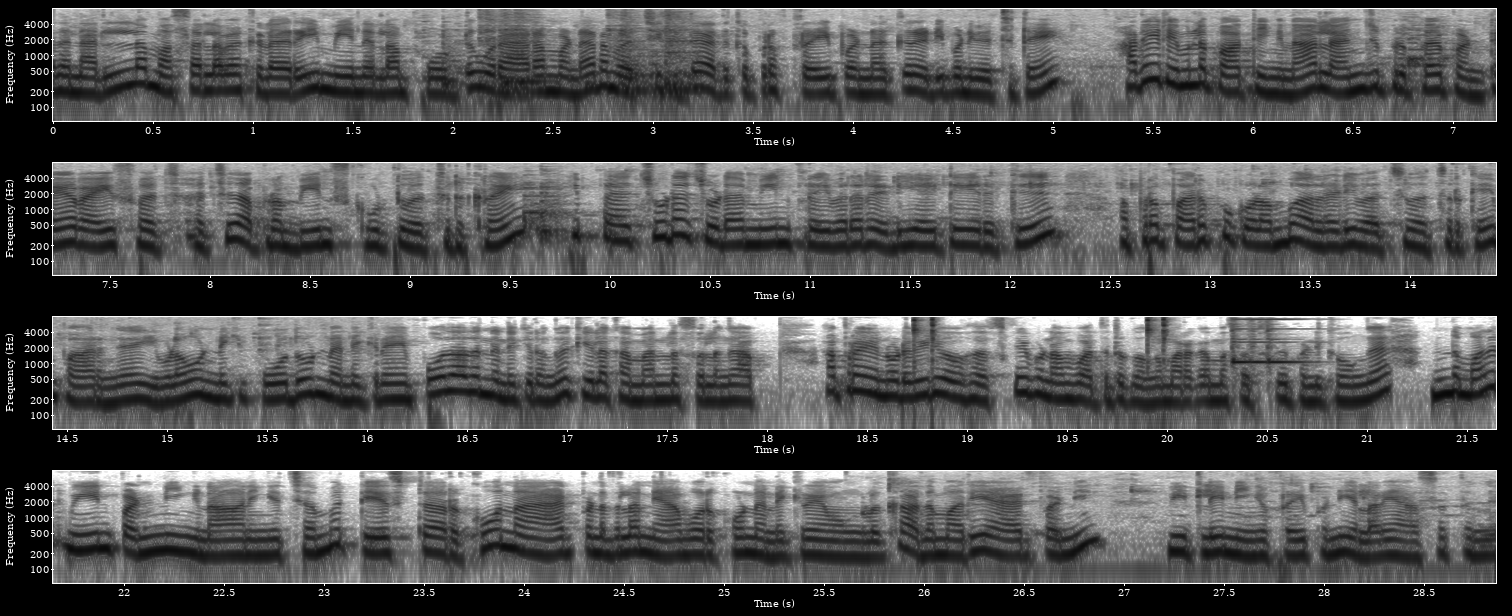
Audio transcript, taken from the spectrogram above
அதை நல்ல மசாலாவை கிளறி மீனெல்லாம் போட்டு ஒரு அரை மணி நேரம் வச்சுக்கிட்டு அதுக்கப்புறம் ஃப்ரை பண்ணக்கு ரெடி பண்ணி வச்சுட்டேன். அதே டைமில் பார்த்தீங்கன்னா லஞ்சு ப்ரிப்பேர் பண்ணிட்டேன். ரைஸ் வச்சாச்சு அப்புறம் பீன்ஸ் கூட்டு வச்சுருக்கிறேன். இப்போ சுட சுட மீன் ஃப்ரை வர ரெடி ஆகிட்டே இருக்குது அப்புறம் பருப்பு குழம்பு ஆல்ரெடி வச்சு வச்சுருக்கேன். பாருங்கள் இவ்வளவும் இன்றைக்கி போதும்னு நினைக்கிறேன். போதாதுன்னு நினைக்கிறவங்க கீழே கமெண்ட்டில் சொல்லுங்கள் அப்புறம் என்னோடய வீடியோ சப்ஸ்கிரைப் பண்ணாமல் பார்த்துட்டுக்கோங்க மறக்காமல் சப்ஸ்கிரைப் பண்ணிக்கோங்க. இந்த மாதிரி மீன் பண்ணிங்கன்னா நீங்கள் செம்ம டேஸ்ட்டாக இருக்கும். நான் ஆட் பண்ணதெல்லாம் ஞாபகம் இருக்கும்னு நினைக்கிறேன் உங்களுக்கு. அதை மாதிரியே ஆட் பண்ணி வீட்லேயே நீங்கள் ஃப்ரை பண்ணி எல்லாரையும் அசத்துங்க.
